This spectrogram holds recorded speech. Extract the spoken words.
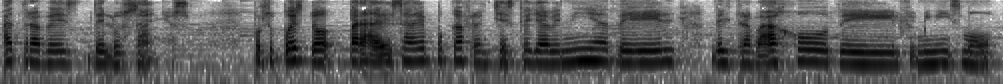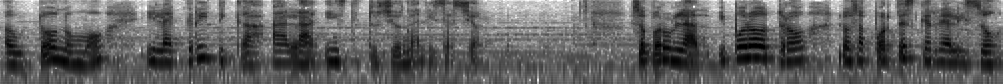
a través de los años. Por supuesto, para esa época Francesca ya venía del, del trabajo del feminismo autónomo y la crítica a la institucionalización. Eso por un lado. Y por otro, los aportes que realizó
